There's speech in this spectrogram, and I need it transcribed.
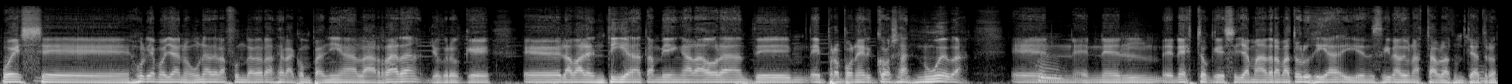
Pues eh, Julia Moyano, una de las fundadoras de la compañía La Rara, yo creo que eh, la valentía también a la hora de, de proponer cosas nuevas en, en el- en esto que se llama dramaturgia y encima de unas tablas de un teatro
